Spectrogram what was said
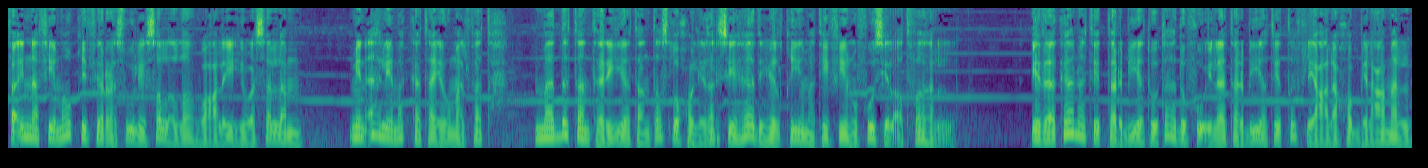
فإن في موقف الرسول صلى الله عليه وسلم من أهل مكة يوم الفتح مادة ثرية تصلح لغرس هذه القيمة في نفوس الأطفال. إذا كانت التربية تهدف إلى تربية الطفل على حب العمل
